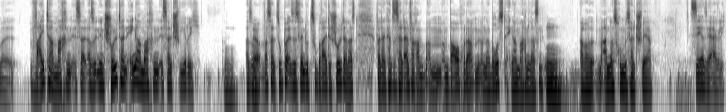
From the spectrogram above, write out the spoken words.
weil weitermachen ist halt, also in den Schultern enger machen ist halt schwierig. Also Ja. was halt super ist, ist, wenn du zu breite Schultern hast, weil dann kannst du es halt einfach am, am, am Bauch oder an der Brust enger machen lassen. Mhm. Aber andersrum ist halt schwer. Sehr, sehr ärgerlich.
